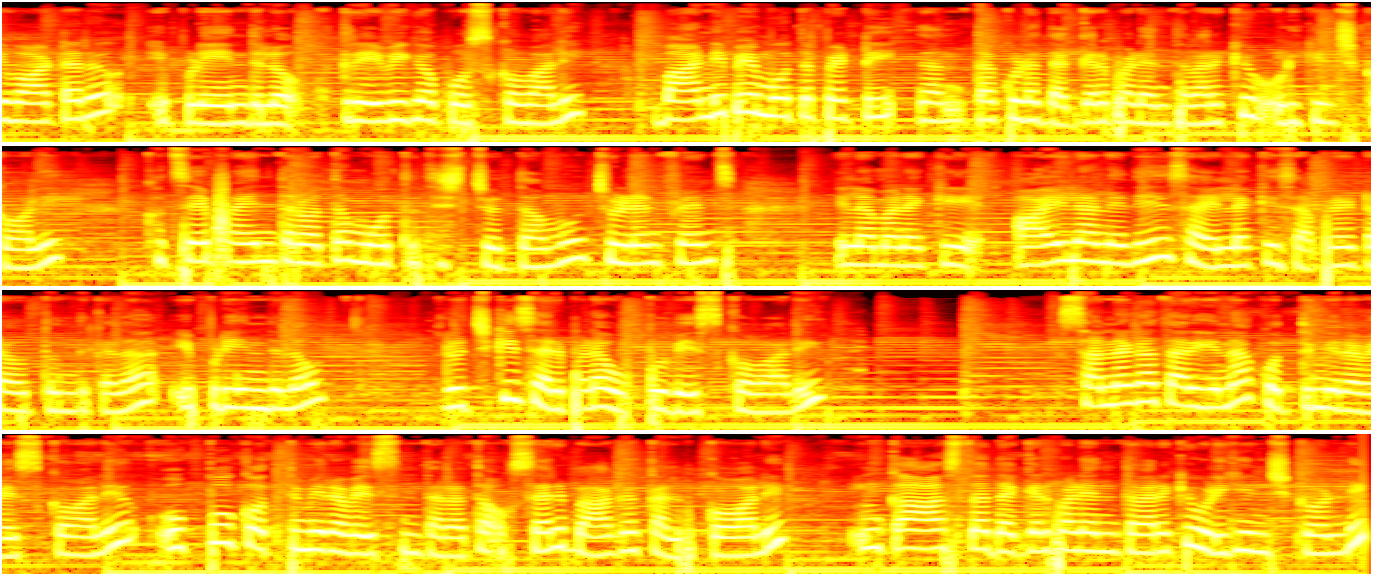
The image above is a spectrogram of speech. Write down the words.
ఈ వాటరు ఇప్పుడు ఇందులో గ్రేవీగా పోసుకోవాలి. బాండిపై మూత పెట్టి ఇదంతా కూడా దగ్గర పడేంత వరకు ఉడికించుకోవాలి. కొద్దిసేపు అయిన తర్వాత మూత తీసి చూద్దాము. చూడండి ఫ్రెండ్స్ ఇలా మనకి ఆయిల్ అనేది సైడ్లకి సపరేట్ అవుతుంది కదా. ఇప్పుడు ఇందులో రుచికి సరిపడా ఉప్పు వేసుకోవాలి. సన్నగా తరిగిన కొత్తిమీర వేసుకోవాలి. ఉప్పు కొత్తిమీర వేసిన తర్వాత ఒకసారి బాగా కలుపుకోవాలి. ఇంకా కాస్త దగ్గర పడేంత వరకు ఉడికించుకోండి.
